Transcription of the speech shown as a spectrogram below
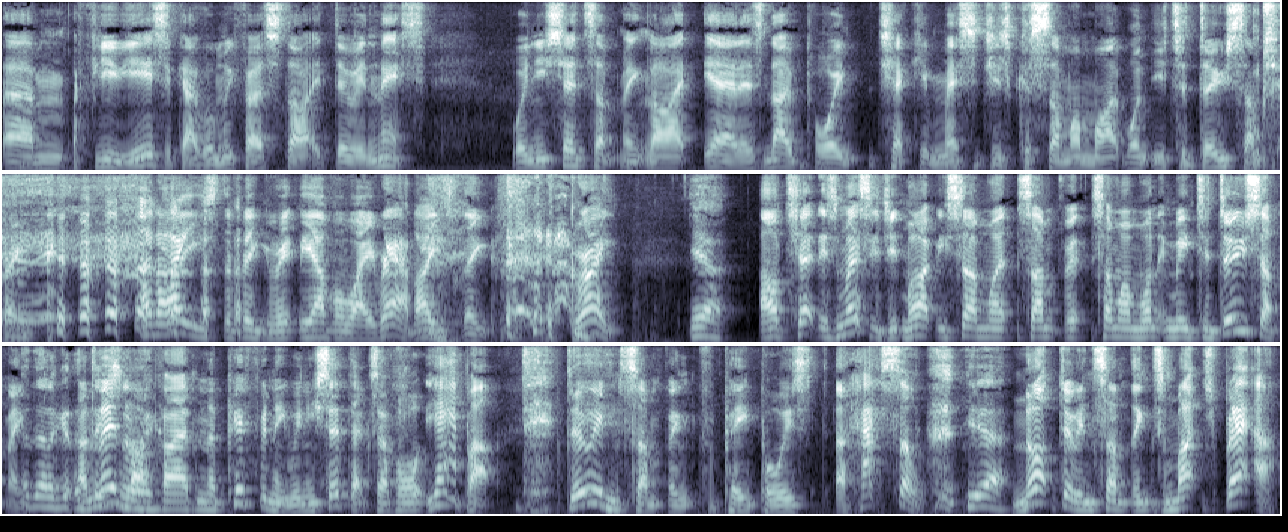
um, a few years ago when we first started doing this. when you said something like, "Yeah, there's no point checking messages because someone might want you to do something," and I used to think of it the other way round. I used to think, "Great, Yeah. I'll check this message. It might be someone, something, someone wanting me to do something." And then I get the and then, like. I had an epiphany when you said that because I thought, "Yeah, but doing something for people is a hassle. Yeah. not doing something's much better."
